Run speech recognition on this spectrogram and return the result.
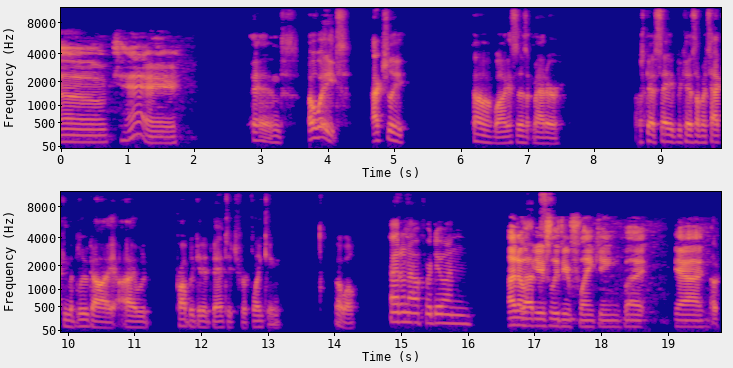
Okay. And oh wait, actually, oh well, I guess it doesn't matter. I was gonna say because I'm attacking the blue guy, I would probably get advantage for flanking. Oh well, I don't know if we're doing. I don't That's- usually do flanking, but yeah. Oh.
